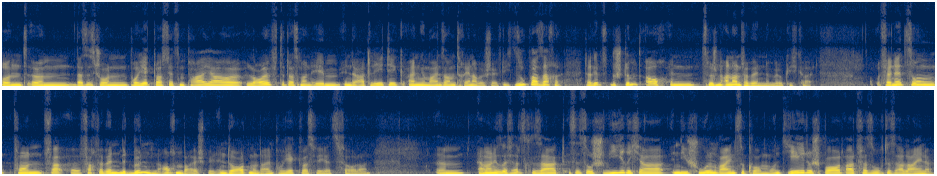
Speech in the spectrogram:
Und ähm, das ist schon ein Projekt, was jetzt ein paar Jahre läuft, dass man eben in der Athletik einen gemeinsamen Trainer beschäftigt. Super Sache. Da gibt es bestimmt auch in, zwischen anderen Verbänden eine Möglichkeit. Vernetzung von äh, Fachverbänden mit Bünden, auch ein Beispiel. In Dortmund ein Projekt, was wir jetzt fördern. Ähm, Hermann Josef hat es gesagt, es ist so schwieriger, in die Schulen reinzukommen. Und jede Sportart versucht es alleine.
